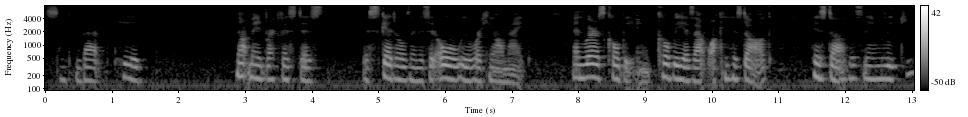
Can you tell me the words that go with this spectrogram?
something about he had not made breakfast as was scheduled, and they said, "Oh, we were working all night." And where is Colby? And Colby is out walking his dog. His dog is named Leaky.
